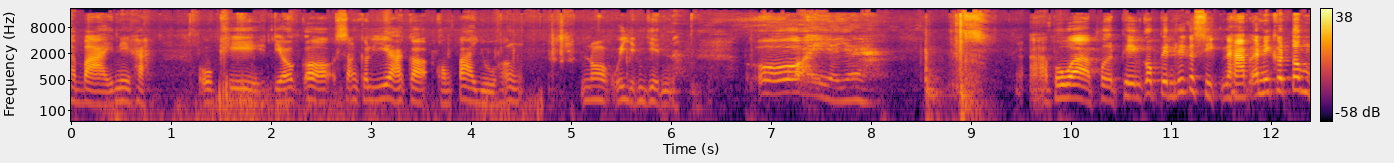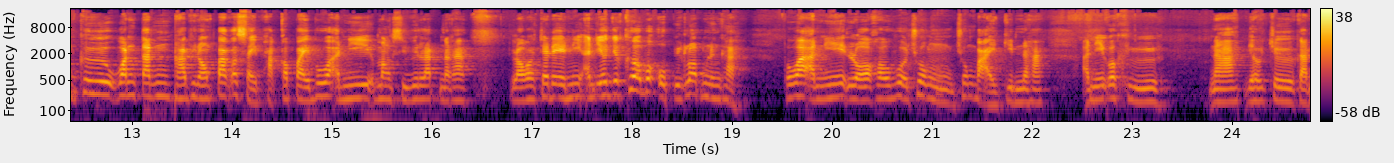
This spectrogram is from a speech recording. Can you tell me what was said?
สบายๆนี่ค่ะ โอเค เดี๋ยวก็สังกะริยาก็ของป้าอยู่ข้างนอกไว้เย็นๆ โอ้ยแย่ๆอ่าเพราะว่าเปิดเพลงก็เป็นลิขสิทธิ์นะครับ อันนี้ก็ต้มคือวันตันหาพี่น้องป้าก็ใส่ผักเข้าไป เพราะว่าอันนี้มังสวิรัตนะคะ เราจะได้อันนี้ อันเดียวจะเคลือบว่าอบอีกรอบนึงค่ะ เพราะว่าอันนี้รอเขาพวกช่วงช่วงบ่ายกินนะคะ อันนี้ก็คือนะ เดี๋ยวเจอกัน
